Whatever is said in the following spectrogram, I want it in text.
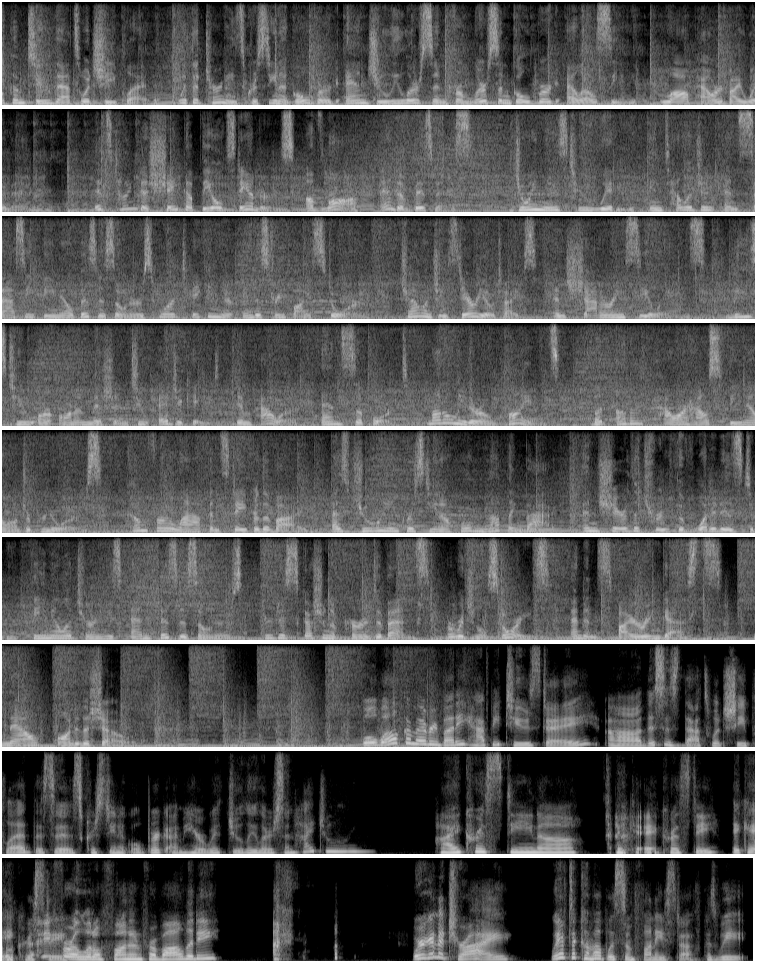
Welcome to That's What She Pled with attorneys Christina Goldberg and Julie Luhrsen from Luhrsen Goldberg LLC, law powered by women. It's time to shake up the old standards of law and of business. Join these two witty, intelligent, and sassy female business owners who are taking their industry by storm, challenging stereotypes and shattering ceilings. These two are on a mission to educate, empower, and support not only their own clients, but other powerhouse female entrepreneurs. Come for a laugh and stay for the vibe as Julie and Christina hold nothing back and share the truth of what it is to be female attorneys and business owners through discussion of current events, original stories, and inspiring guests. Now, on to the show. Well, welcome everybody. Happy Tuesday. Uh, this is That's What She Pled. This is Christina Goldberg. I'm here with Julie Luhrsen. Hi, Julie. Hi, Christina, aka Christy, aka Christy. Ready for a little fun and frivolity. We're gonna try. We have to come up with some funny stuff because we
